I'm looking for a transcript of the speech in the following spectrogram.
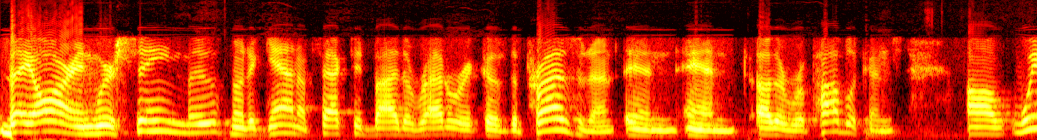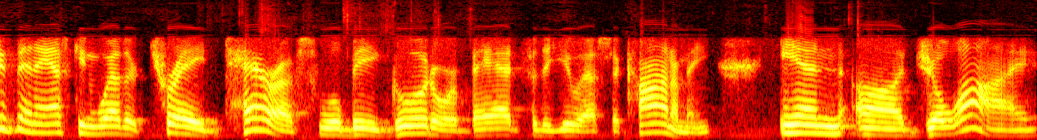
They are, and we're seeing movement again affected by the rhetoric of the president and, and other Republicans. Uh, we've been asking whether trade tariffs will be good or bad for the U.S. economy. In uh, July,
